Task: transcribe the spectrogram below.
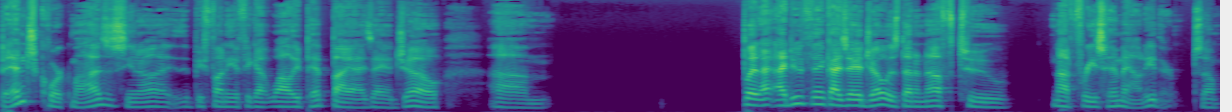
bench Korkmaz. You know, it'd be funny if he got Wally Pipp by Isaiah Joe. Um, but I, I do think Isaiah Joe has done enough to not freeze him out either. So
